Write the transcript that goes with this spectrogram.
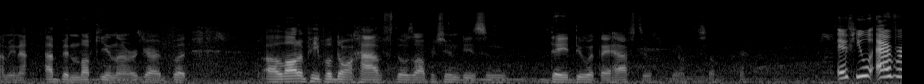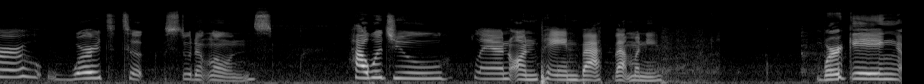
I mean, I, have been lucky in that regard. But a lot of people don't have those opportunities, and they do what they have to. You know, so. Yeah. If you ever were to take student loans, how would you plan on paying back that money? Working.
